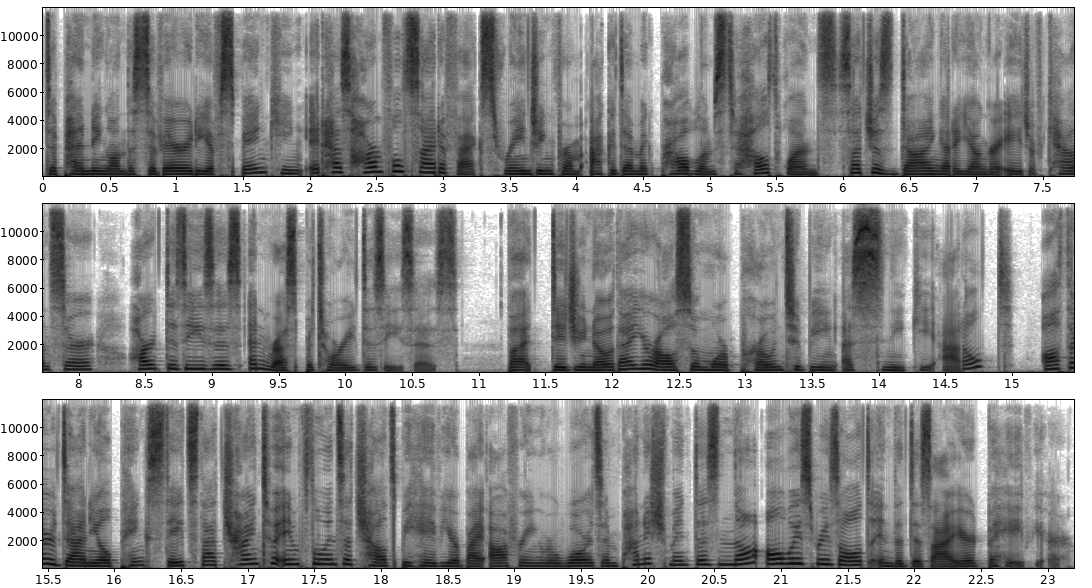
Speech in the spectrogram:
Depending on the severity of spanking, it has harmful side effects ranging from academic problems to health ones, such as dying at a younger age of cancer, heart diseases, and respiratory diseases. But did you know that you're also more prone to being a sneaky adult? Author Daniel Pink states that trying to influence a child's behavior by offering rewards and punishment does not always result in the desired behavior.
